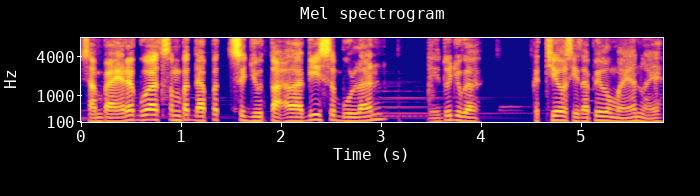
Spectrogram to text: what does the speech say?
Sampai akhirnya gue sempet dapet sejuta lagi sebulan. Dan itu juga kecil sih tapi lumayan lah ya.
